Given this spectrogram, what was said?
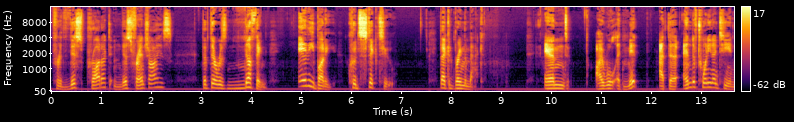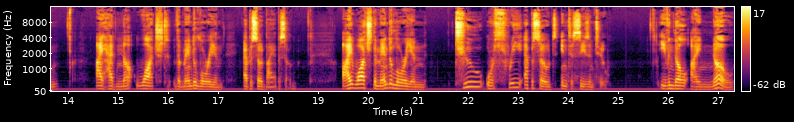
for this product and this franchise that there was nothing anybody could stick to that could bring them back. And I will admit, at the end of 2019, I had not watched The Mandalorian episode by episode. I watched The Mandalorian two or three episodes into season two. Even though I know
